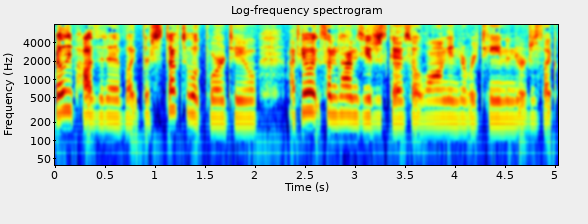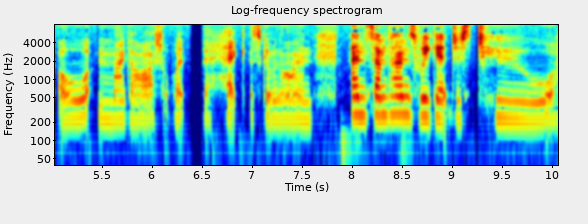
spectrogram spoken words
really positive. Like there's stuff to look forward to. I feel like sometimes you just go so long in your routine and you're just like, oh my gosh, what the heck is going on? And sometimes we get just too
